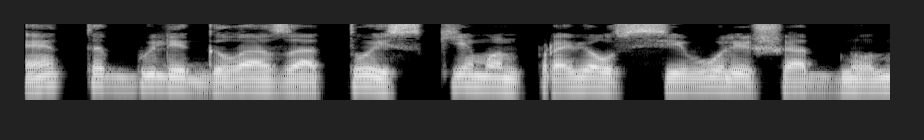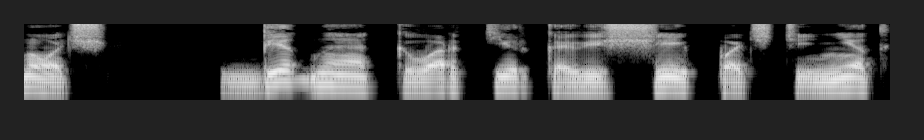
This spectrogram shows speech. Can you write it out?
Это были глаза той, с кем он провел всего лишь одну ночь. Бедная квартирка, вещей почти нет,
